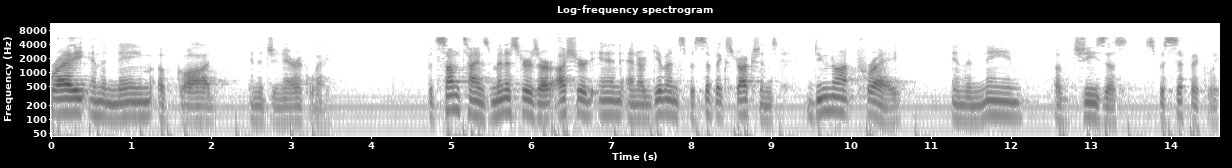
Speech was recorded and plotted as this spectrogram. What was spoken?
pray in the name of God in a generic way. But sometimes ministers are ushered in and are given specific instructions. Do not pray in the name of Jesus specifically.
